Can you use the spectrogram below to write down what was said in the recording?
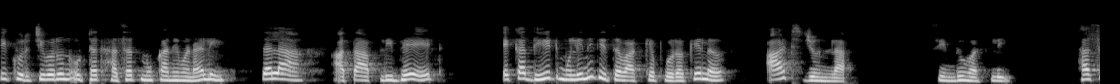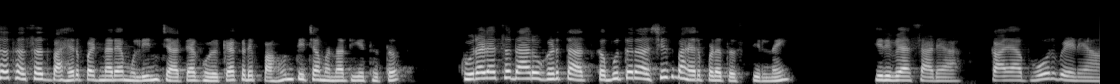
ती खुर्चीवरून उठत हसत मुखाने म्हणाली चला आता आपली भेट. एका धीट मुलीने तिचं वाक्य पुरं केलं आठ जूनला. सिंधू हसली. हसत हसत बाहेर पडणाऱ्या मुलींच्या त्या घोळक्याकडे पाहून तिच्या मनात येत होतं खुराड्याचं दार उघडताच कबुतर अशीच बाहेर पडत असतील नाही? हिरव्या साड्या काळ्या भोर वेण्या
